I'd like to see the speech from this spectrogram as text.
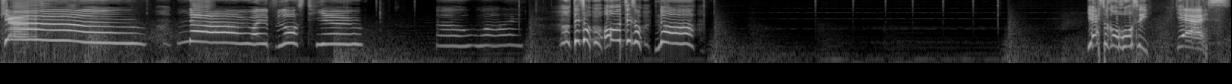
Hugh! No! I have lost Hugh! Oh, why? Oh, this all! Oh, this all! No! Yes, I got horsey! Yes!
